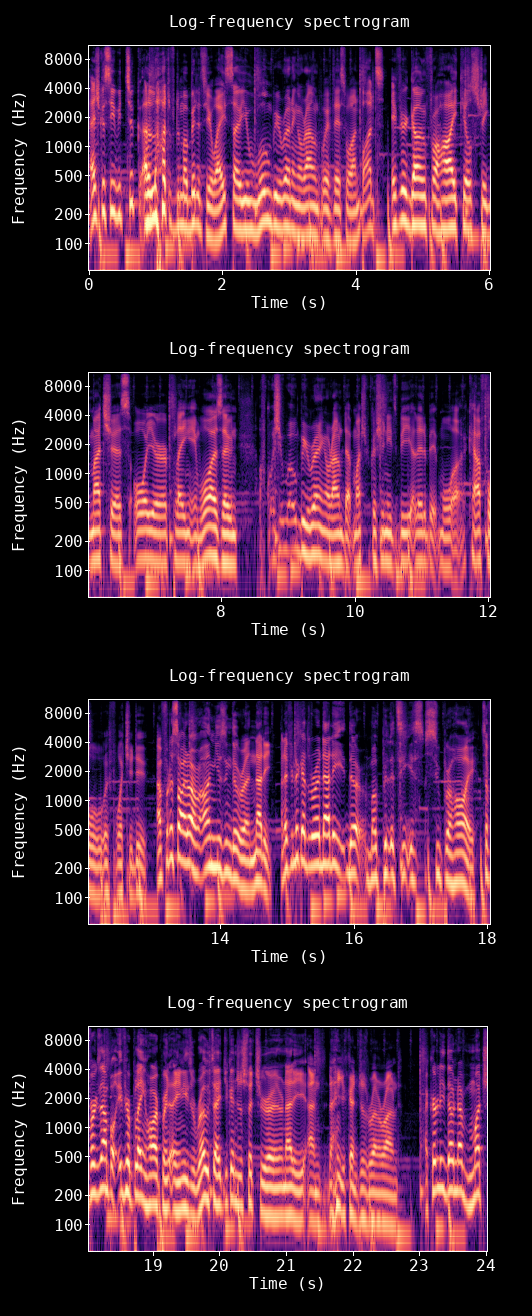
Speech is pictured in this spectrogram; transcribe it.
As you can see, we took a lot of the mobility away, so you won't be running around with this one. But if you're going for high kill streak matches or you're playing in Warzone, of course you won't be running around that much because you need to be a little bit more uh, careful with what you do. And for the sidearm, I'm using the Renetti. And if you look at the Renetti, the mobility is super high. So for example, if you're playing hardpoint and you need to rotate, you can just switch your Renetti and then you can just run around. I currently don't have much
